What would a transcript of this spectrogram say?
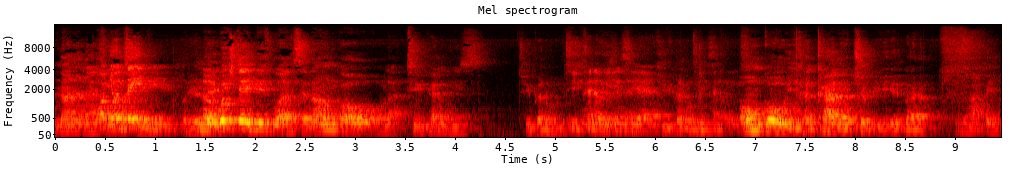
No, no, no. On your debut. On your No, debut. which debut is worse? An own goal or like two penalties? Two penalties. Two penalties, yeah. Two penalties. Two penalties. On goal, you can kind of attribute it like, No, I think.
